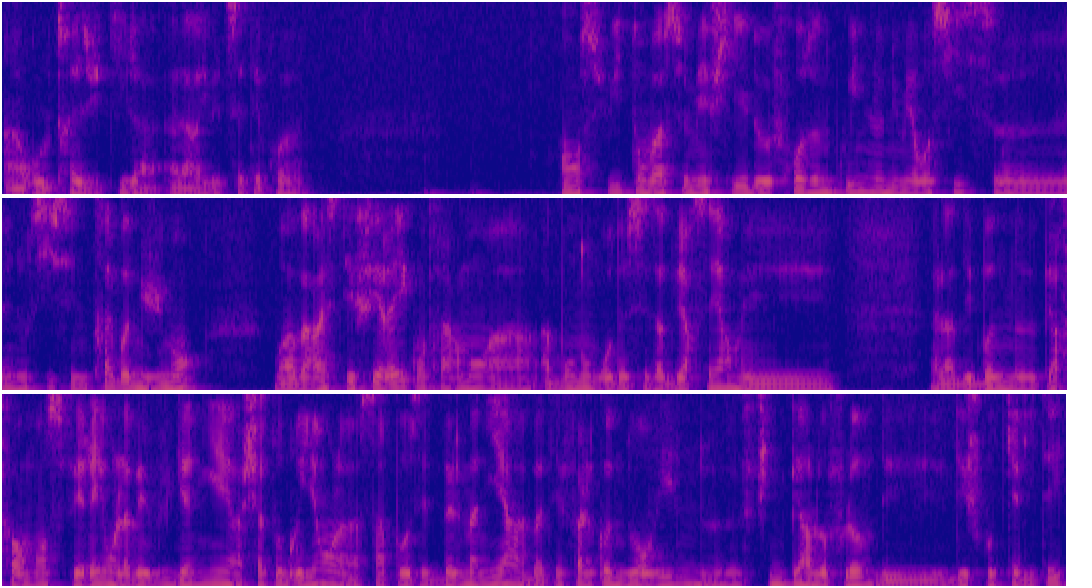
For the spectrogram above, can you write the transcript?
un rôle très utile à l'arrivée de cette épreuve. Ensuite, on va se méfier de Frozen Queen, le numéro 6. Euh, elle aussi, c'est une très bonne jument. elle va rester ferrée, contrairement à, bon nombre de ses adversaires, mais elle a des bonnes performances ferrées. On l'avait vu gagner à Châteaubriand, s'imposer de belle manière. Elle battait Falcon d'Ourville, euh, Finn Perloflov, des, des chevaux de qualité.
